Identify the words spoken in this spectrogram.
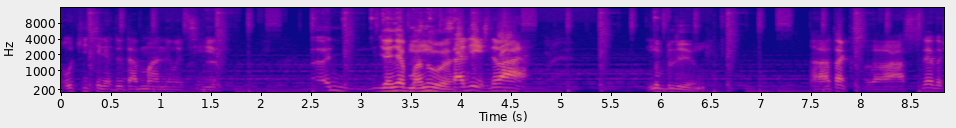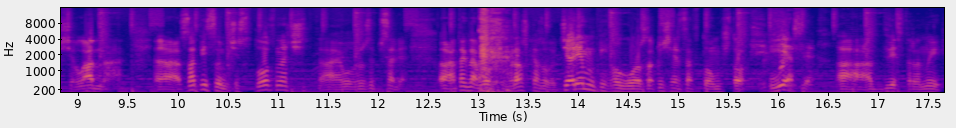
Учителя тут обманывает сидит. А, Я не обманула. Садись, два. Ну, блин. А, так, а, следующее, ладно. А, записываем число, значит, а, его уже записали. А, тогда, в общем, рассказываю. Теорема Пифагора заключается в том, что если а, две стороны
